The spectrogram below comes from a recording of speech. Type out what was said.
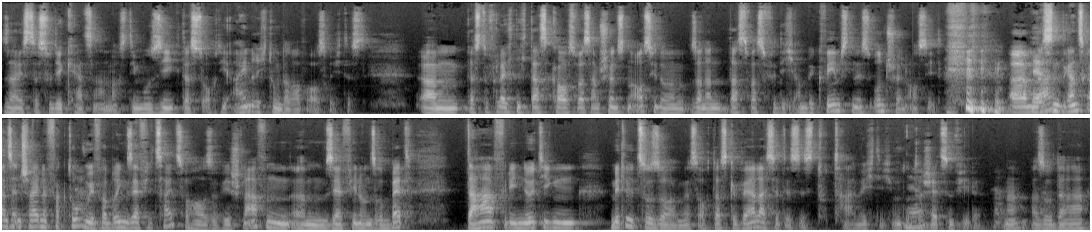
Sei es, dass du dir Kerzen anmachst, die Musik, dass du auch die Einrichtung darauf ausrichtest. Ähm, dass du vielleicht nicht das kaufst, was am schönsten aussieht, sondern das, was für dich am bequemsten ist und schön aussieht. ähm, ja? Das sind ganz, ganz entscheidende Faktoren. Ja. Wir verbringen sehr viel Zeit zu Hause. Wir schlafen ähm, sehr viel in unserem Bett. Da für die nötigen Mittel zu sorgen, dass auch das gewährleistet ist, ist total wichtig und ja. unterschätzen viele. Ne? Also da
